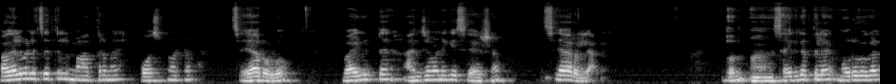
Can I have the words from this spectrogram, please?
പകൽ വെളിച്ചത്തിൽ മാത്രമേ പോസ്റ്റ്മോർട്ടം ചെയ്യാറുള്ളൂ. വൈകിട്ട് അഞ്ച് മണിക്ക് ശേഷം ചെയ്യാറില്ല. അപ്പം ശരീരത്തിലെ മുറിവുകൾ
